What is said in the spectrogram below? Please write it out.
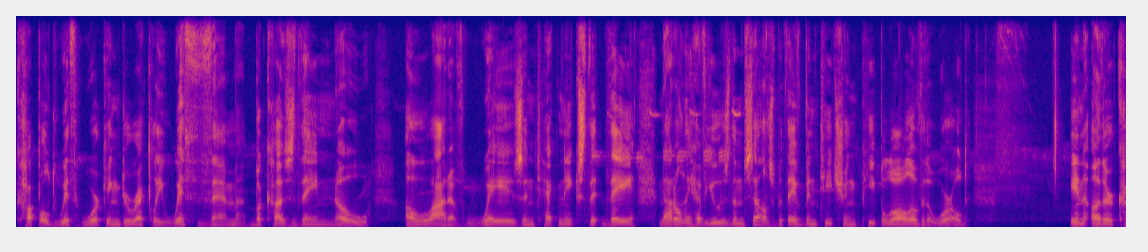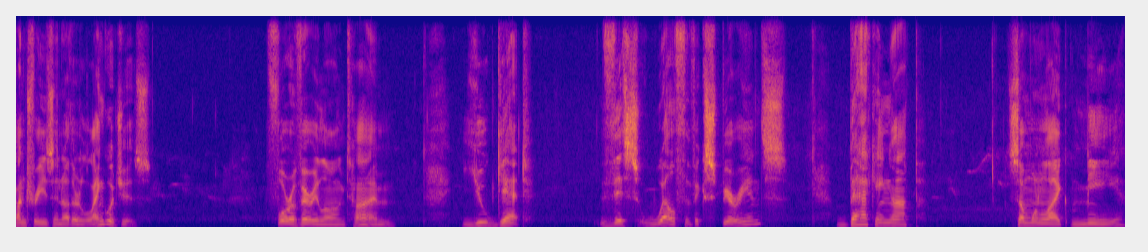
coupled with working directly with them because they know a lot of ways and techniques that they not only have used themselves, but they've been teaching people all over the world in other countries, in other languages for a very long time, you get this wealth of experience backing up someone like me,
